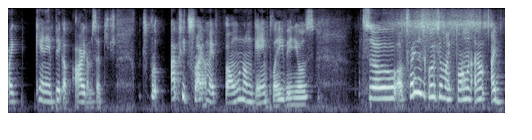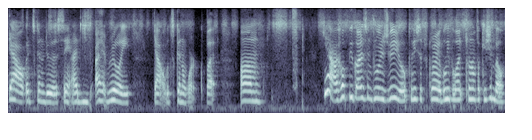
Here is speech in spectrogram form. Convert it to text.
I can't even pick up items. That's actually try on my phone on gameplay videos. So I'll try this glitch on my phone. I don't. I doubt it's gonna do the same. I, I really doubt it's gonna work. But um, yeah. I hope you guys enjoyed this video. Please subscribe, leave a like, turn the notification bell,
